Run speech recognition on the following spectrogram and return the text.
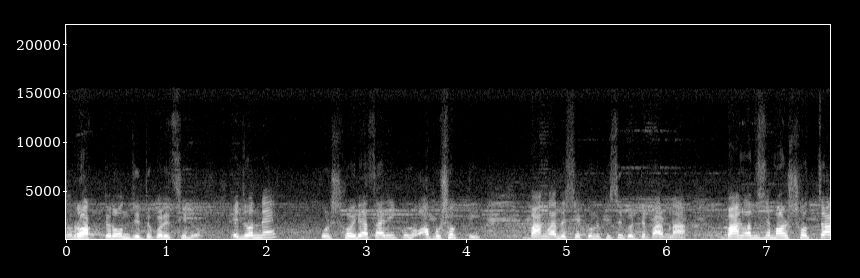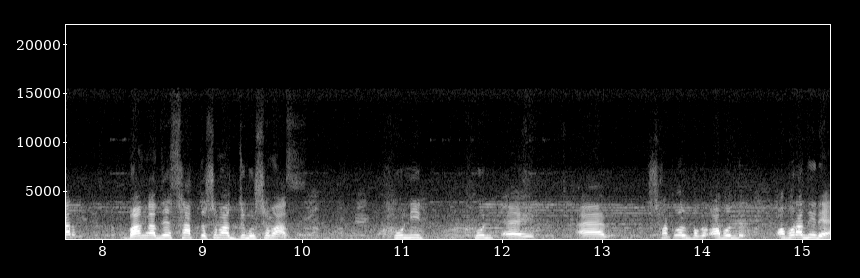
রক্তে রঞ্জিত করেছিল। এজন্যে কোন স্বৈরাচারী, কোনো অপশক্তি বাংলাদেশে কোনো কিছু করতে পারবে না। বাংলাদেশের মানুষ সোচ্চার, বাংলাদেশের ছাত্র সমাজ, যুব সমাজ। খুনি, খুন সকল প্রকার অপরাধীরা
